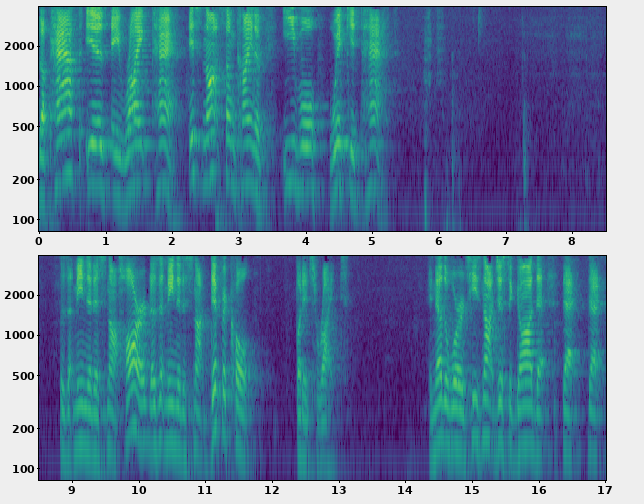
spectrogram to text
The path is a right path. It's not some kind of evil, wicked path. Does that mean that it's not hard? Does it mean that it's not difficult? but it's right. In other words, he's not just a God that, that, that,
